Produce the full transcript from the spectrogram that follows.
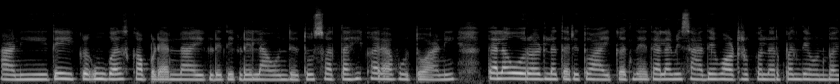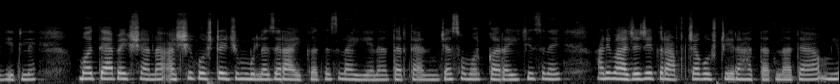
आणि ते इक उगाच कपड्यांना इकडे तिकडे लावून देतो. स्वतःही खराब होतो आणि त्याला ओरडलं तरी तो ऐकत नाही. त्याला मी साधे वॉटर कलर पण देऊन बघितले. मग त्यापेक्षा ना अशी गोष्ट जी मुलं जर ऐकतच नाही आहे ना तर त्यांच्यासमोर करायचीच नाही. आणि माझ्या जे क्राफ्टच्या गोष्टी राहतात ना त्या मी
